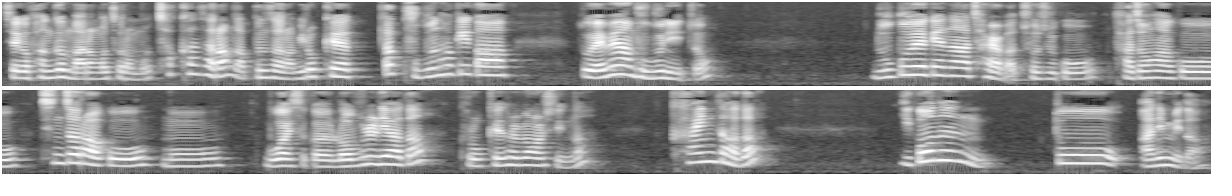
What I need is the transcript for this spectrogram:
제가 방금 말한 것처럼 뭐 착한 사람, 나쁜 사람 이렇게 딱 구분하기가 또 애매한 부분이 있죠. 누구에게나 잘 맞춰주고 다정하고 친절하고 뭐 뭐가 있을까요? lovely하다? 그렇게 설명할 수 있나? kind하다? 이거는 또 아닙니다.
